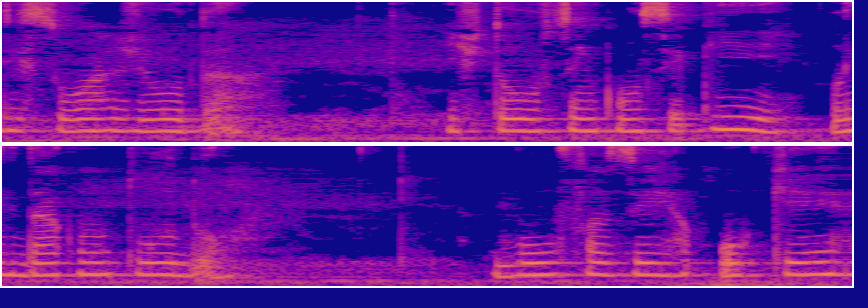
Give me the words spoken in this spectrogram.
de sua ajuda. Estou sem conseguir lidar com tudo. Vou fazer o que?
